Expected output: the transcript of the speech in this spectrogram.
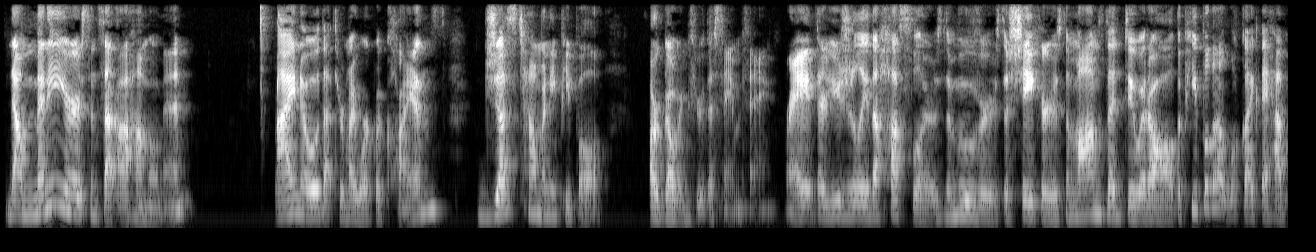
Now, many years since that aha moment, I know that through my work with clients, just how many people are going through the same thing, right? They're usually the hustlers, the movers, the shakers, the moms that do it all, the people that look like they have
